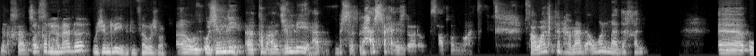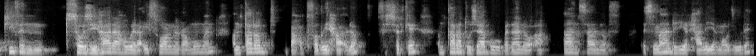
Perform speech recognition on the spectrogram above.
من إخراج جوس والتر. حمادة وجيم لي ما تنساهوش برضه. آه، وجيم لي. آه، طبعا جيم لي آه، بش رح أشرح إيش دوره بس أعطوني وقت. فوالتر هماده أول ما دخل آه، وكيفن سوجيهارا هو رئيس وارنر عموما انطرد بعد فضيحة له في الشركة انطرد وجابوا بداله آ- آن سارنوف. اسمها اللي هي الحالية الموجودة.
